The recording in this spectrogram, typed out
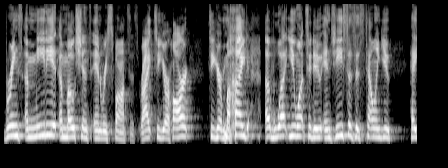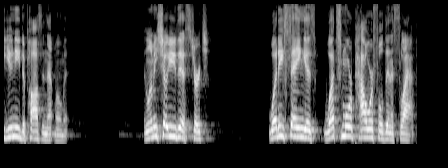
brings immediate emotions and responses, right? To your heart, to your mind of what you want to do. And Jesus is telling you, hey, you need to pause in that moment. And let me show you this, church. What he's saying is, what's more powerful than a slap?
